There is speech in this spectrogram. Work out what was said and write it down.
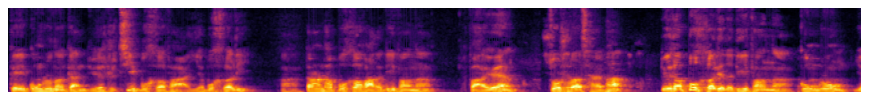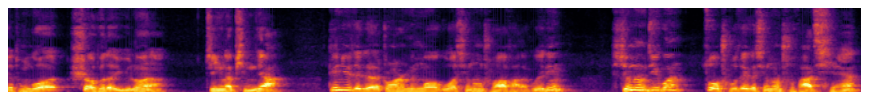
给公众的感觉是既不合法也不合理啊。当然，它不合法的地方呢，法院。做出了裁判，对他不合理的地方呢，公众也通过社会的舆论啊进行了评价。根据这个《中华人民共和国行政处罚法》的规定，行政机关作出这个行政处罚前，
